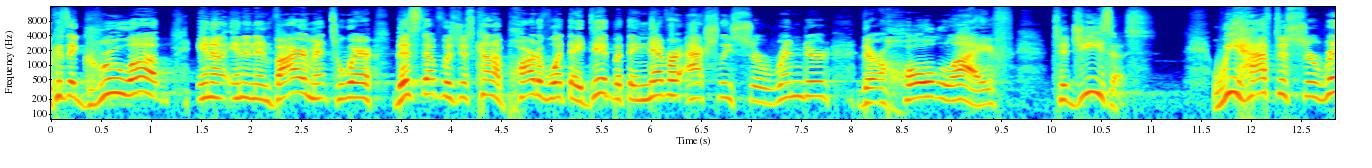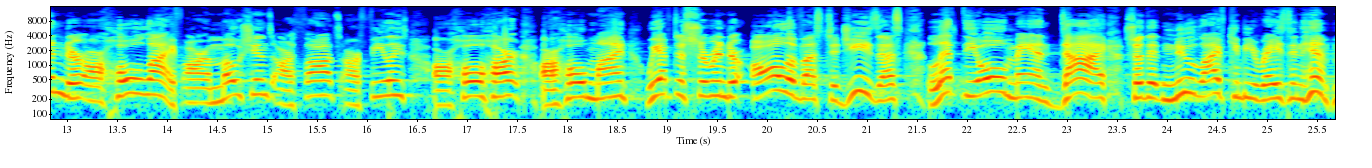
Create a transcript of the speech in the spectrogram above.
because they grew up in, a, in an environment to where this stuff was just kind of part of what they did, but they never actually surrendered their whole life to Jesus. We have to surrender our whole life, our emotions, our thoughts, our feelings, our whole heart, our whole mind. We have to surrender all of us to Jesus. Let the old man die so that new life can be raised in him.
